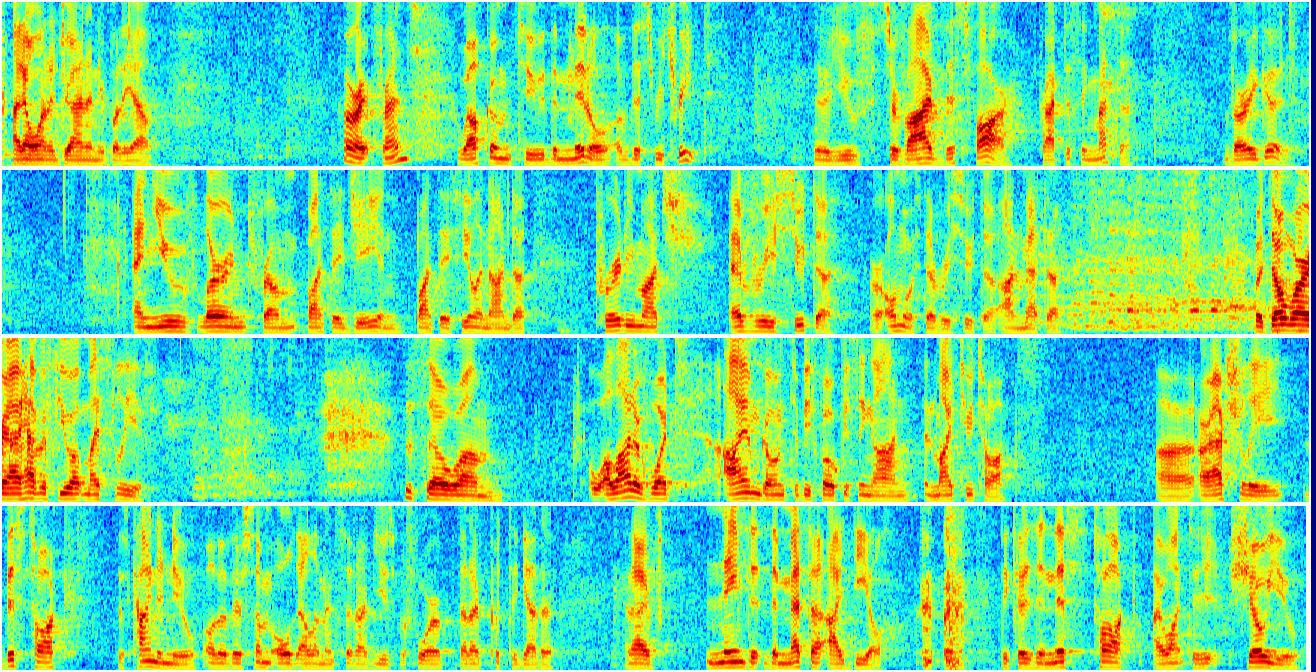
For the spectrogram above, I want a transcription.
I don't want to drown anybody out. All right, friends, welcome to the middle of this retreat. You've survived this far practicing metta. Very good. And you've learned from Bhante G and Bhante Silananda pretty much every sutta, or almost every sutta, on metta. but don't worry, I have a few up my sleeve. So, um, a lot of what I am going to be focusing on in my two talks uh, are actually, this talk is kind of new, although there's some old elements that I've used before that I've put together. And I've named it the metta ideal. because in this talk, I want to show you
